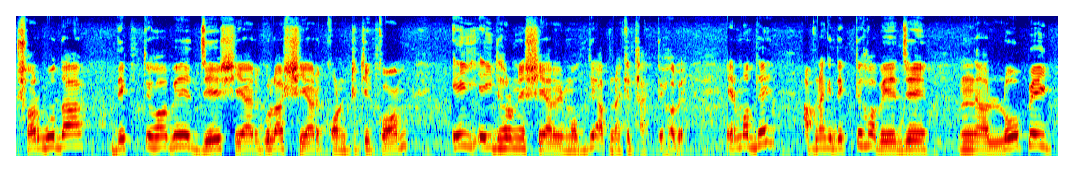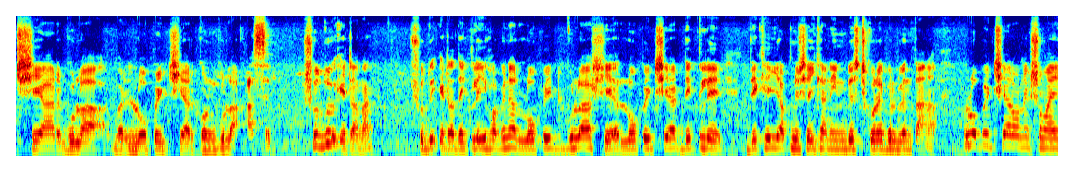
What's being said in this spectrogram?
সর্বদা দেখতে হবে যে শেয়ারগুলো শেয়ার কোয়ান্টিটি কম, এই এই ধরনের শেয়ারের মধ্যে আপনাকে থাকতে হবে। এর মধ্যে আপনাকে দেখতে হবে যে লো পেইড শেয়ারগুলা বা লো পেইড শেয়ার কোনগুলো আছে। শুধু এটা না শুধু এটা দেখলেই হবে না লো পেইডগুলা শেয়ার লো পেইড শেয়ার দেখলে, দেখেই আপনি সেইখানে ইনভেস্ট করে ফেলবেন তা না। লো পেইড শেয়ার অনেক সময়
